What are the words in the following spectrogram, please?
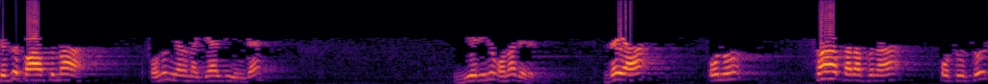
kızı Fatıma onun yanına geldiğinde yerini ona verir. Veya onu sağ tarafına oturtur,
